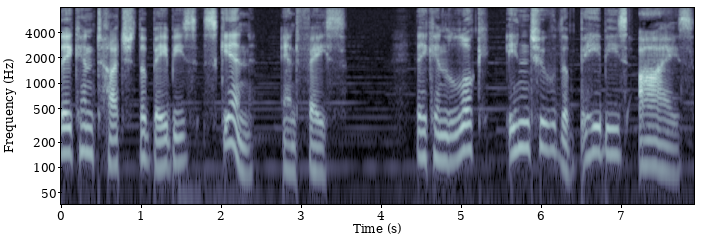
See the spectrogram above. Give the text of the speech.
They can touch the baby's skin and face. They can look into the baby's eyes.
